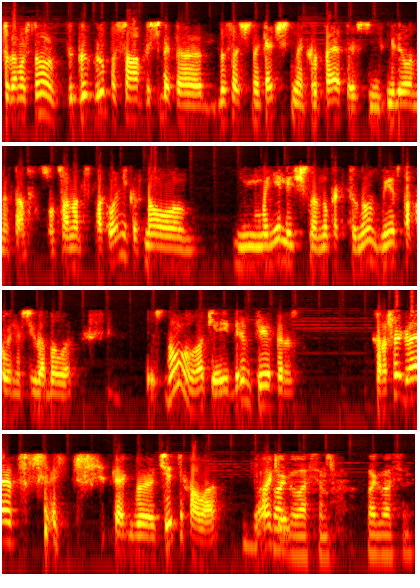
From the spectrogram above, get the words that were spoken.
потому что ну, группа сама по себе это достаточно качественная, крутая, то есть у них миллионы там фанатов, поклонников, но мне лично, ну как-то, ну, мне спокойно всегда было. То есть, ну, окей, Dream Theater хорошо играют, как бы честь и хвала. Окей. Согласен, согласен.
